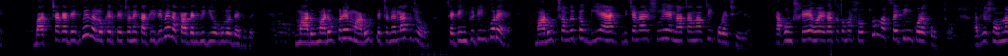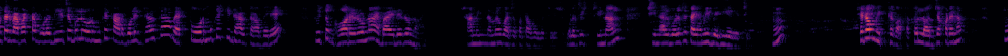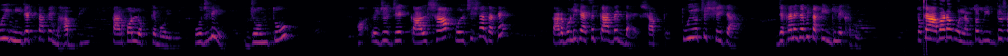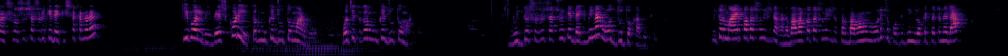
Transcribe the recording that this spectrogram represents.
বাচ্চাকে দেখবে না লোকের পেছনে কাটিয়ে দেবে না তাদের ভিডিওগুলো দেখবে? মারু মারু করে মারুর পেছনে লাগছো? সেটিং ফিটিং করে? মারুর সঙ্গে তো গিয়ে এক বিছানায় শুয়ে নাচানাচি করেছিলে। এখন সে হয়ে গেছে তোমার শত্রু, না সেটিং করে করছ? আজকে সোমনাথের ব্যাপারটা বলে দিয়েছে বলে ওর মুখে কার্বলিক ঢালতে হবে? আর তোর মুখে কি ঢালতে হবে রে? তুই তো ঘরেরও নয়, বাইরেরও নয়। স্বামীর নামেও বাজে কথা বলেছিস বলেছিস চিনাল চিনাল বলেছে, তাই আমি বেরিয়ে গেছি। হুম? সেটাও মিথ্যে কথা, তোর লজ্জা করে না? তুই নিজেরটাকে ভাববি, তারপর লোককে বলবি, বুঝলি? জন্তু ওই যে যে কাল সাপ বলছিস না যাকে? কার্বলিক অ্যাসিড কাদের দেয়? সাপকে। তুই হচ্ছিস সেইটা। যেখানে যাবি তাকেই গিলে খাবি। তোকে আবারও বললাম, তোর বৃদ্ধ শ্বশুর শাশুড়িকে দেখিস না কেন রে? কি বলবি? বেশ করি, তোর মুখে জুতো মারবো। বলছি তো তোর মুখে জুতো মারবো। বৃদ্ধ শ্বশুর শাশুড়িকে দেখবি না, রোজ জুতো খাবি তুই। তুই তোর মায়ের কথা শুনিস না কেন? বাবার কথা শুনিস না? তোর বাবা মা বলেছে, প্রতিদিন লোকের পেছনে ডাক।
